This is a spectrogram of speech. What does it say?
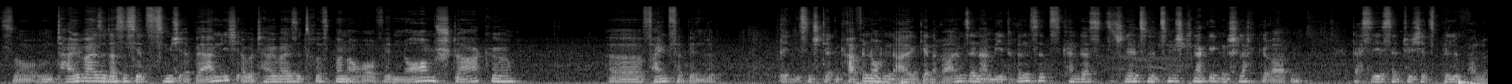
So, und teilweise, das ist jetzt ziemlich erbärmlich, aber teilweise trifft man auch auf enorm starke äh, Feindverbände in diesen Städten. Gerade wenn noch ein General in seiner Armee drin sitzt, kann das schnell zu einer ziemlich knackigen Schlacht geraten. Das ist natürlich jetzt Pillepalle.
